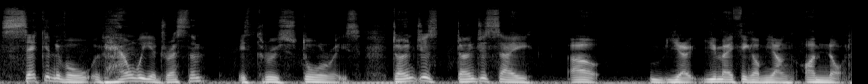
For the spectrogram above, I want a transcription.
Second of all, of how we address them is through stories. Don't just don't just say, oh, you know, you may think I'm young. I'm not.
